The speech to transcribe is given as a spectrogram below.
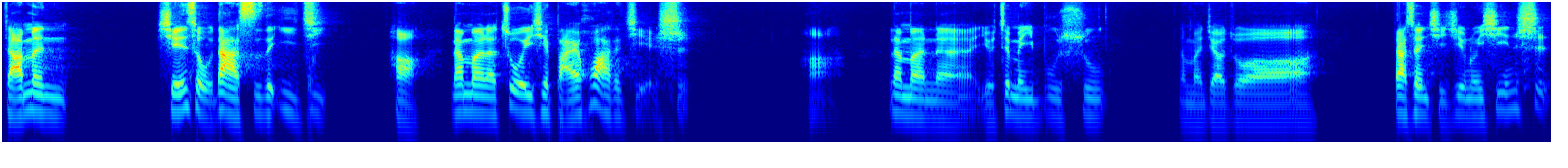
咱们贤手大师的译记，哈，那么呢做一些白话的解释，啊，那么呢有这么一部书，那么叫做大圣起信论心事。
